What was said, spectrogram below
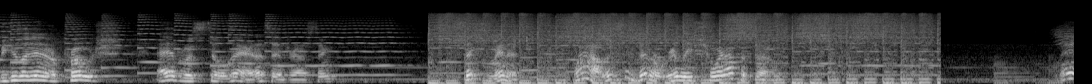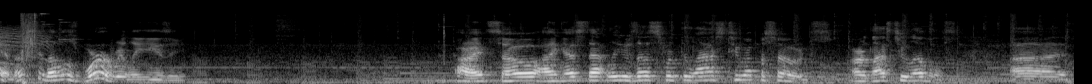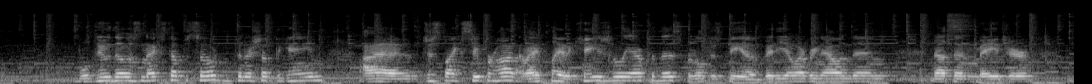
because I didn't approach, Ed was still there. That's interesting. Six minutes. Wow, this has been a really short episode. Man, those two levels were really easy. Alright, so I guess that leaves us with the last two episodes, or last two levels. Uh, we'll do those next episode and finish up the game. I just like Super Hot, I might play it occasionally after this, but it'll just be a video every now and then. Nothing major.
